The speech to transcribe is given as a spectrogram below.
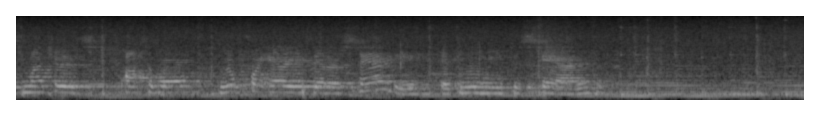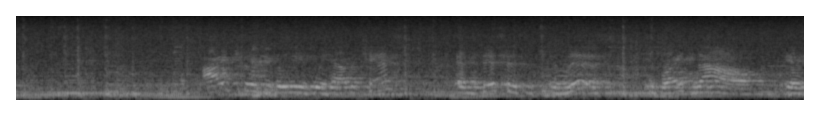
As much as possible. Look for areas that are sandy if you need to stand. I truly believe we have a chance, and this is this right now is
